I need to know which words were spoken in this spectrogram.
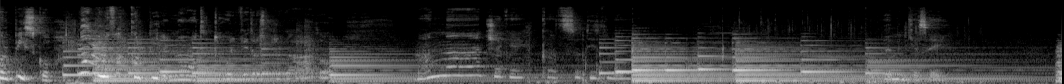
colpisco. No, me lo fa colpire. No, tutto quel vetro sprecato. Mannaggia, che cazzo di... Dove minchia sei? La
